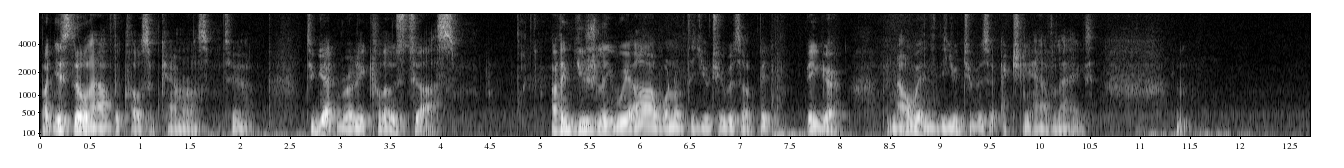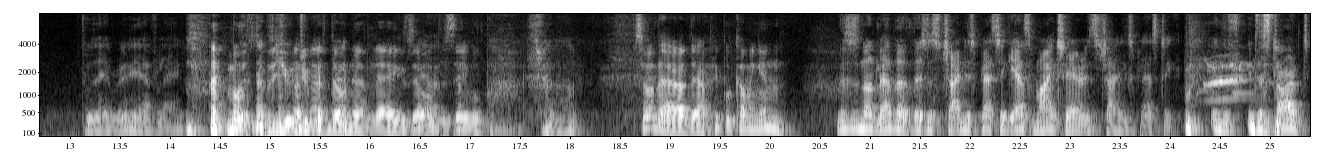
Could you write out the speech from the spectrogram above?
but you still have the close-up cameras to to get really close to us. I think usually we are one of the YouTubers a bit bigger, now with the YouTubers who actually have legs. Do they really have legs? Most of the YouTubers don't have legs; they're all disabled. so there, there are people coming in. This is not leather. This is Chinese plastic. Yes, my chair is Chinese plastic. In the in the start,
